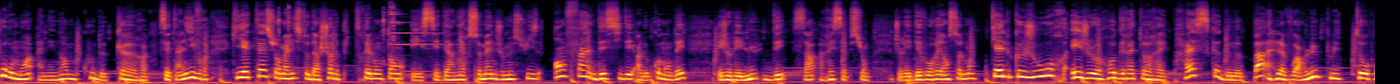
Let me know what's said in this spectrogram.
pour moi un énorme coup de cœur. C'est un livre qui était sur ma liste d'achat depuis très longtemps et ces dernières semaines je me suis enfin décidé à le commander et je l'ai lu dès sa réception. Je l'ai dévoré en seulement quelques jours et je regretterais presque de ne pas l'avoir lu plus tôt.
